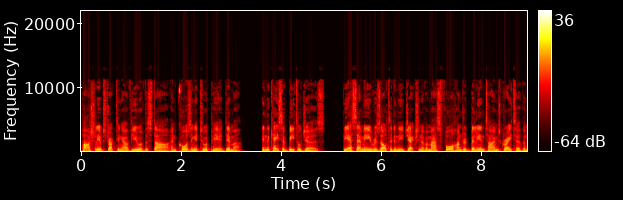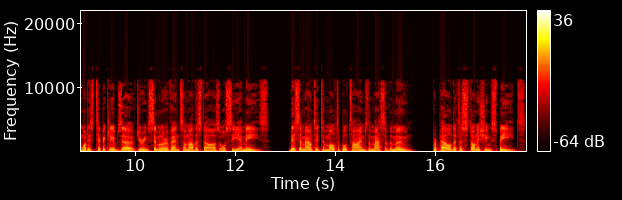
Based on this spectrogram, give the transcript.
partially obstructing our view of the star and causing it to appear dimmer. In the case of Betelgeuse, the SME resulted in the ejection of a mass 400 billion times greater than what is typically observed during similar events on other stars or CMEs. This amounted to multiple times the mass of the Moon, propelled at astonishing speeds.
